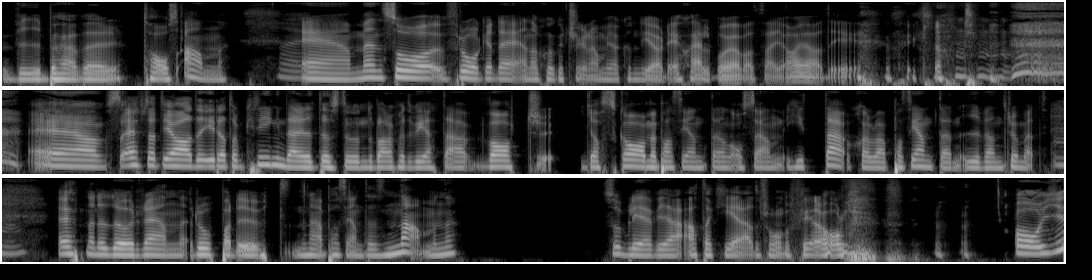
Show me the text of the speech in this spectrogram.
vi behöver ta oss an. Eh, men så frågade en av sjuksköterskorna om jag kunde göra det själv och jag var såhär, ja ja det, det är klart. eh, så efter att jag hade irrat omkring där en liten stund bara för att veta vart jag ska med patienten och sen hitta själva patienten i väntrummet. Mm. Jag öppnade dörren, ropade ut den här patientens namn. Så blev jag attackerad från flera håll. Oj!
